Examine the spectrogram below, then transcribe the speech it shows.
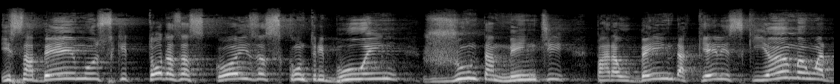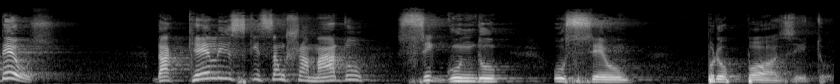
E sabemos que todas as coisas contribuem juntamente para o bem daqueles que amam a Deus daqueles que são chamados segundo o seu propósito.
